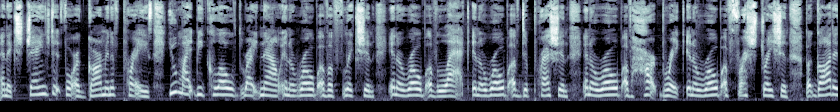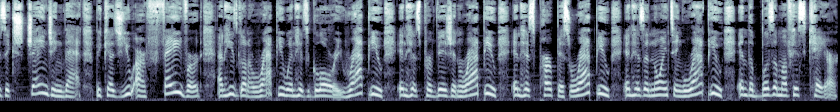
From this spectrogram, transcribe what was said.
and exchanged it for a garment of praise. You might be clothed right now in a robe of affliction, in a robe of lack, in a robe of depression, in a robe of heartbreak, in a robe of frustration. But God is exchanging that because you are favored and He's going to wrap you in His glory, wrap you in His provision, wrap you in His purpose, wrap you in His anointing, wrap you in the bosom of His care.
